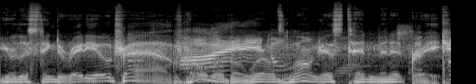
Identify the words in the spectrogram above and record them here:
You're listening to Radio Trav, home of the world's longest 10 minute break.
